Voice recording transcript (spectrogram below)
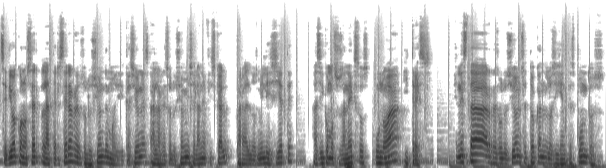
se dio a conocer la tercera resolución de modificaciones a la resolución miscelánea fiscal para el 2017, así como sus anexos 1A y 3. En esta resolución se tocan los siguientes puntos.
